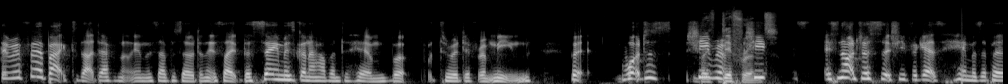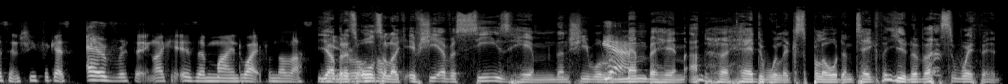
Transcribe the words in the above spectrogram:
they refer back to that definitely in this episode, and it's like the same is going to happen to him, but through a different means. But what does she? But it's re- different. She, it's not just that she forgets him as a person; she forgets everything. Like it is a mind wipe from the last. Yeah, but it's also like if she ever sees him, then she will Yeah. remember him and her head will explode and take the universe with it.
